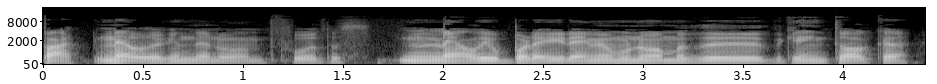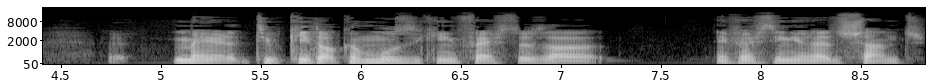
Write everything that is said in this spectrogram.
Pá, Nélio, grande nome, foda-se. Nélio Pereira é mesmo o nome de, de quem toca. Mer, tipo, quem toca música em festas, em festinhas é dos Santos.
